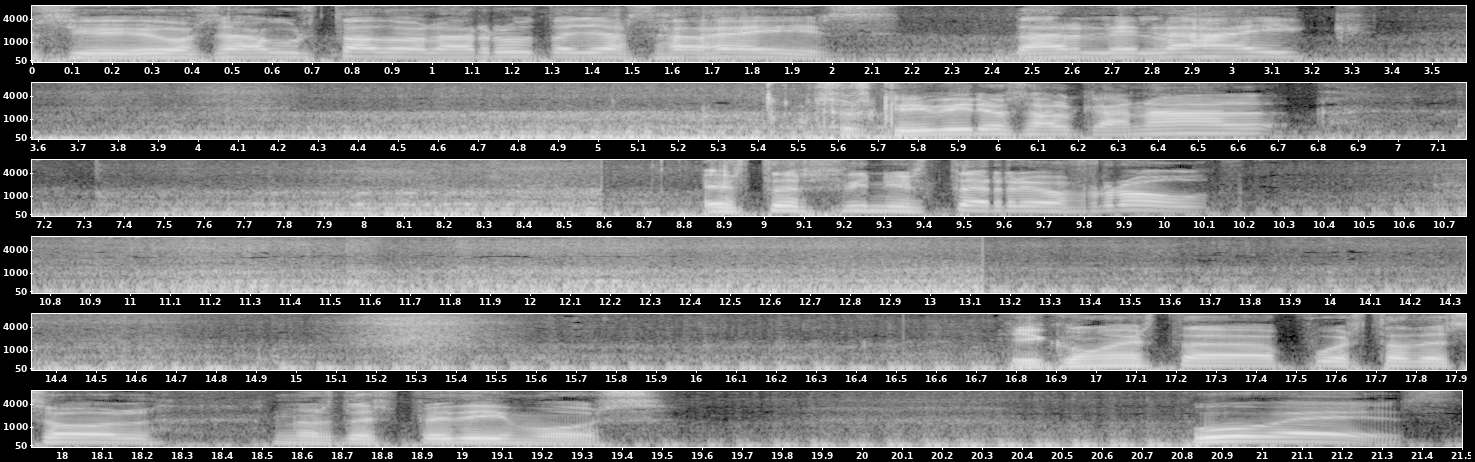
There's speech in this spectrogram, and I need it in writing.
si os ha gustado la ruta ya sabéis, darle like, suscribiros al canal. Esto es Finisterre Off-Road. Y con esta puesta de sol nos despedimos. ¡Uves!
